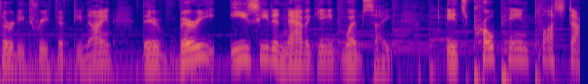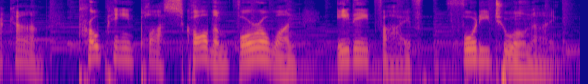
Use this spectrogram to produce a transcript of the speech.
3359. They're very easy to navigate website. It's propaneplus.com. Propane Plus. Call them 401 885 4209.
